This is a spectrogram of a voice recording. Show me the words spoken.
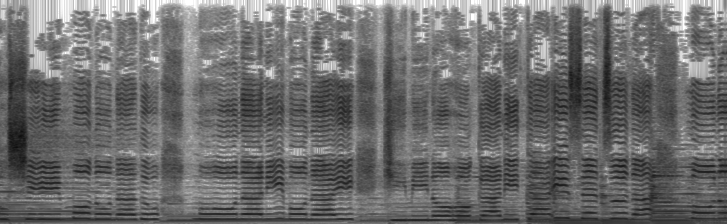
欲しいものなどもう何もない君の他に大切なもの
